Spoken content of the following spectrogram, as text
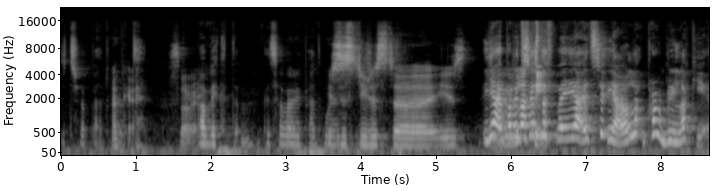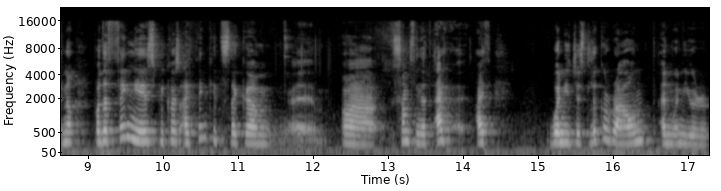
such a bad word Okay, sorry. a victim it's a very bad word You just, you just, uh, you just. Yeah, but it's just a, yeah, it's yeah, probably lucky. No, but the thing is because I think it's like um, um, uh, something that ev- I, when you just look around and when you're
